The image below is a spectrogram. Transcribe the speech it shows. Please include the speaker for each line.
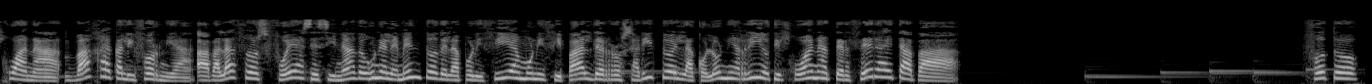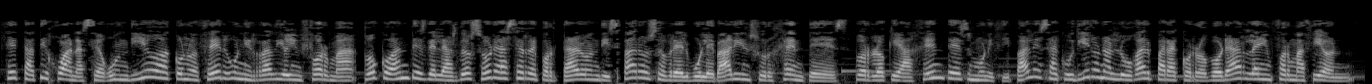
Speaker 1: Tijuana, Baja California. A balazos fue asesinado un elemento de la Policía Municipal de Rosarito en la colonia Río Tijuana tercera etapa. Foto, Z Tijuana Según dio a conocer Uniradio Informa, poco antes de las dos horas se reportaron disparos sobre el Boulevard Insurgentes, por lo que agentes municipales acudieron al lugar para corroborar la información.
